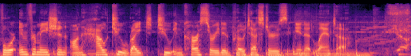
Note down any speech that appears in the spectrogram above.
for information on how to write to incarcerated protesters in Atlanta. Yeah.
